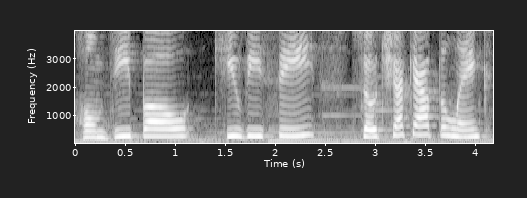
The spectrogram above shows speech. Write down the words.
Home Depot, QVC. So check out the link.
